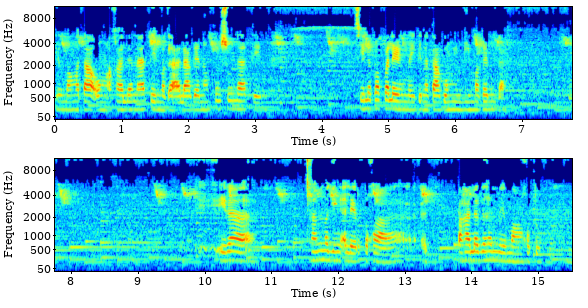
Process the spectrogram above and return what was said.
yung mga taong akala natin mag-aalaga ng puso natin, sila pa pala yung may tinatagong hindi maganda. Ira, sana maging alerto ka at pahalagahan mo yung mga kutob mo.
